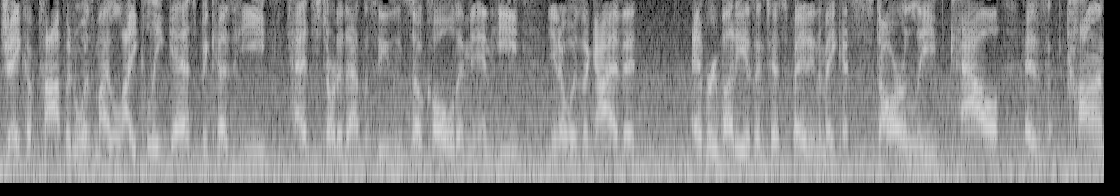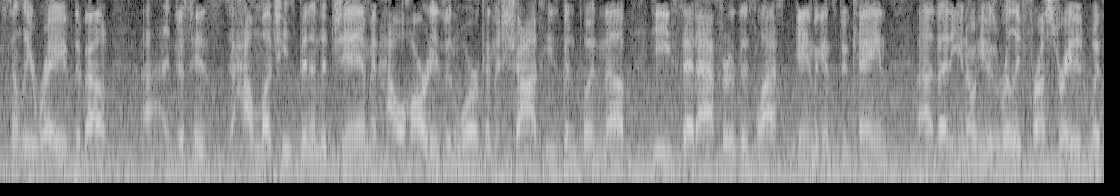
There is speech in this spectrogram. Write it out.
Jacob Toppin was my likely guess because he had started out the season so cold and, and he, you know, was a guy that everybody is anticipating to make a star leap. Cal has constantly raved about uh, just his how much he's been in the gym and how hard he's been working, the shots he's been putting up. He said after this last game against Duquesne uh, that you know he was really frustrated with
